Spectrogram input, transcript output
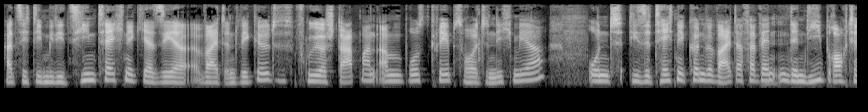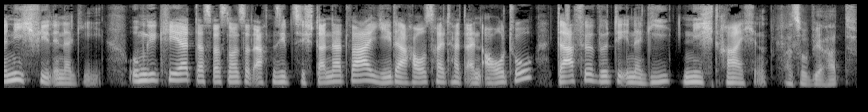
hat sich die Medizintechnik ja sehr weit entwickelt. Früher starb man am Brustkrebs, heute nicht mehr. Und diese Technik können wir weiter verwenden, denn die braucht ja nicht viel Energie. Umgekehrt, das, was 1978 Standard war, jeder Haushalt hat ein Auto, dafür wird die Energie nicht reichen. Also wir hat,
